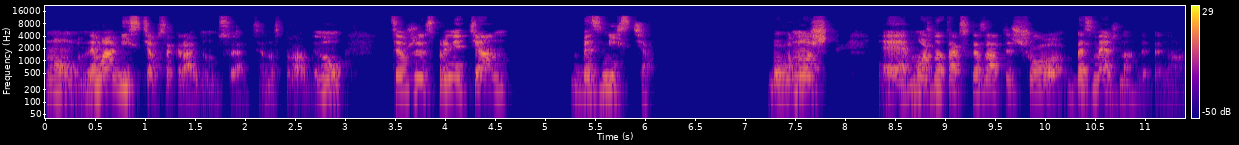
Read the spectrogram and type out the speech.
Ну нема місця в сакральному серці, насправді. Ну це вже сприйняття без місця. Бо воно ж е, можна так сказати, що безмежна глибина.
